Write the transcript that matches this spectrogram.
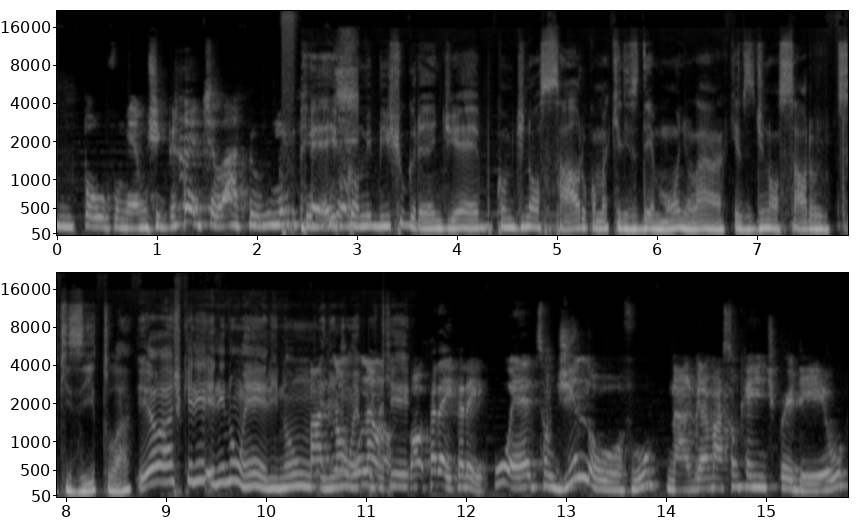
um polvo mesmo, gigante lá. É, ele come bicho grande. É como dinossauro, como aqueles demônios lá, aqueles dinossauros esquisitos lá. Eu acho que ele, ele não é, ele não, Ah, ele não, não, é não, porque... não. Peraí, peraí. O Edson, de novo, na gravação que a gente perdeu,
